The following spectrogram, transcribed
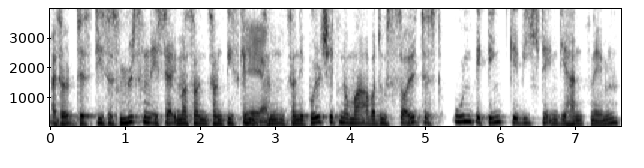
Also das, dieses Müssen ist ja immer so, ein, so ein bisschen ja, ja. So, so, eine Bullshit-Nummer, aber du solltest unbedingt Gewichte in die Hand nehmen.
